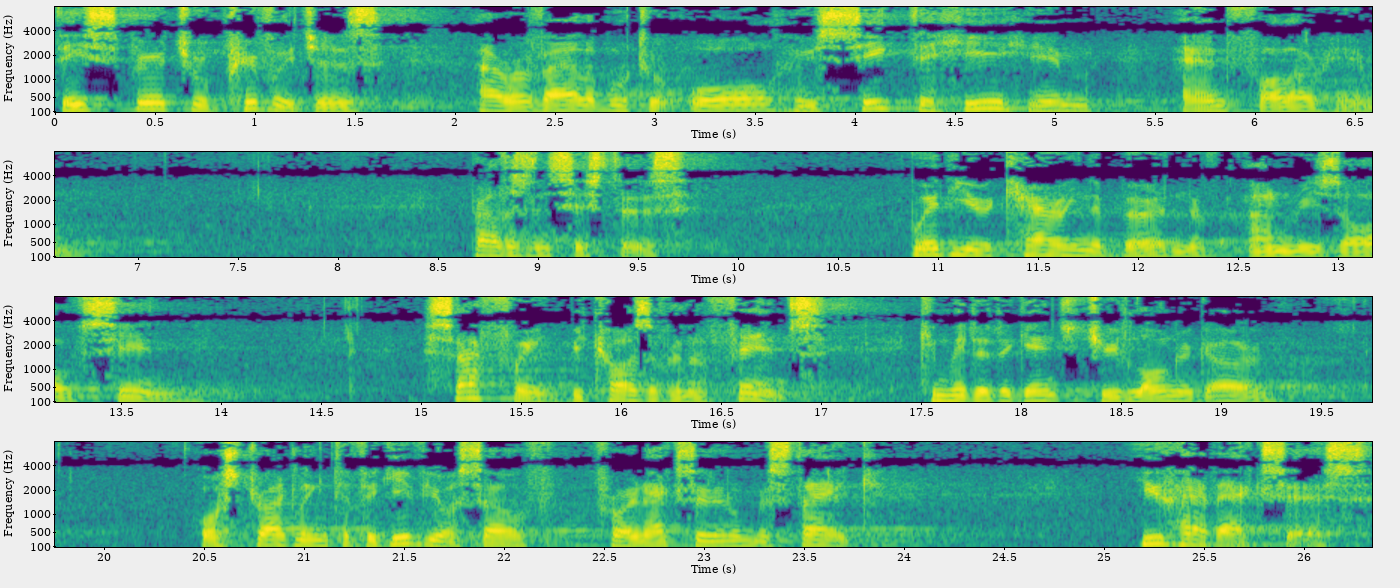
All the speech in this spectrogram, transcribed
These spiritual privileges are available to all who seek to hear him and follow him. Brothers and sisters, whether you're carrying the burden of unresolved sin, suffering because of an offence committed against you long ago, or struggling to forgive yourself for an accidental mistake, you have access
